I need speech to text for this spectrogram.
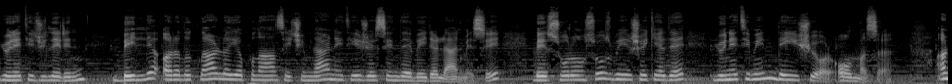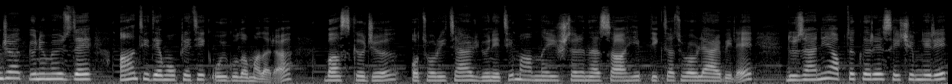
Yöneticilerin belli aralıklarla yapılan seçimler neticesinde belirlenmesi ve sorunsuz bir şekilde yönetimin değişiyor olması. Ancak günümüzde antidemokratik uygulamalara, baskıcı, otoriter yönetim anlayışlarına sahip diktatörler bile düzenli yaptıkları seçimleri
